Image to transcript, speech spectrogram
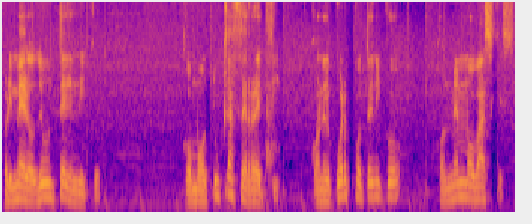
primero de un técnico como Tuca Ferretti, con el cuerpo técnico con Memo Vázquez,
